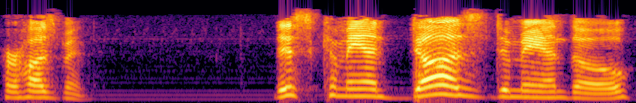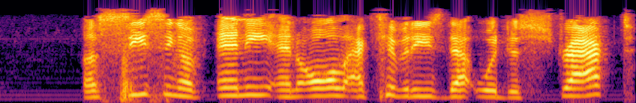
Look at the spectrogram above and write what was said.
her husband. This command does demand, though, a ceasing of any and all activities that would distract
